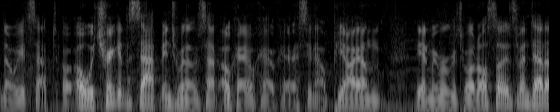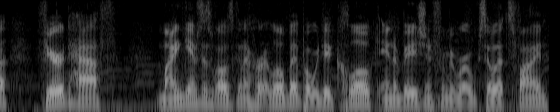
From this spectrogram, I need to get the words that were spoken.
No, we get sapped. Oh, oh, we trinket the sap into another sap. Okay, okay, okay. I see now. PI on the enemy rogue as well. Also, it's Vendetta. Feared half. Mind games as well is going to hurt a little bit, but we did cloak and evasion from your rogue, so that's fine.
